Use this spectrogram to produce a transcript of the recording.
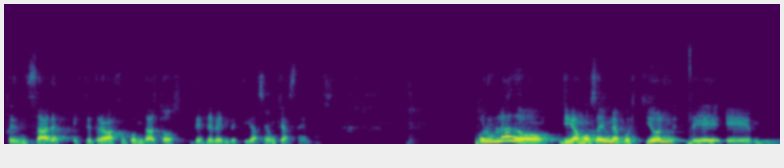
pensar este trabajo con datos desde la investigación que hacemos. Por un lado, digamos, hay una cuestión de em,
